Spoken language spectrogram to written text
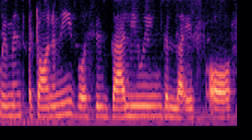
women's autonomy versus valuing the life of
